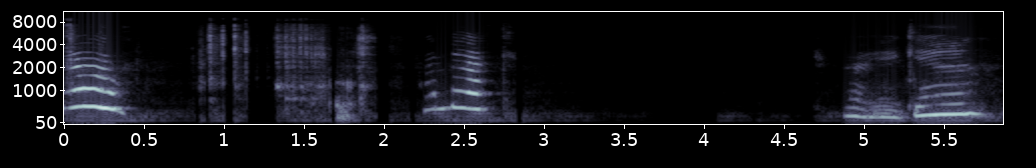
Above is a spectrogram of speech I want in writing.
No! Come back. Try again.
